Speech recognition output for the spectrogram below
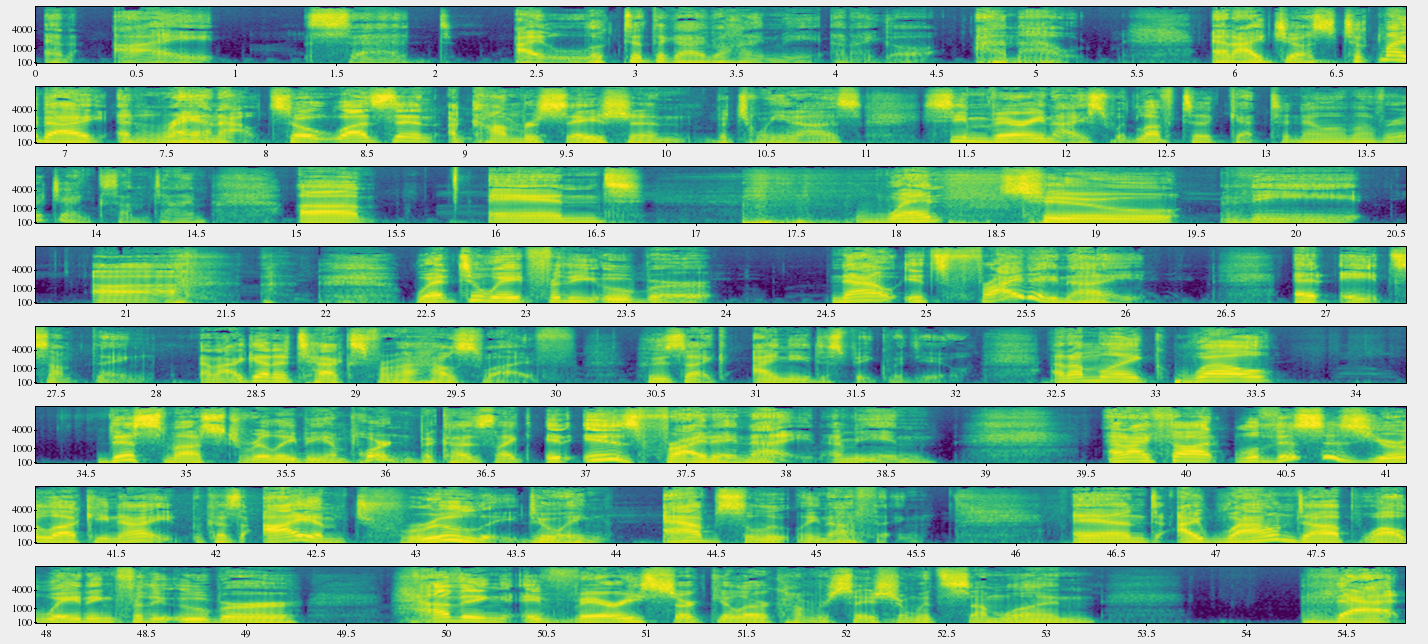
And I said, I looked at the guy behind me and I go, "I'm out." And I just took my bag and ran out. So it wasn't a conversation between us. He seemed very nice. Would love to get to know him over a drink sometime. Um, and went to the uh, went to wait for the Uber. Now it's Friday night at eight something, and I got a text from a housewife who's like, "I need to speak with you," and I'm like, "Well." This must really be important because, like, it is Friday night. I mean, and I thought, well, this is your lucky night because I am truly doing absolutely nothing. And I wound up while waiting for the Uber having a very circular conversation with someone that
